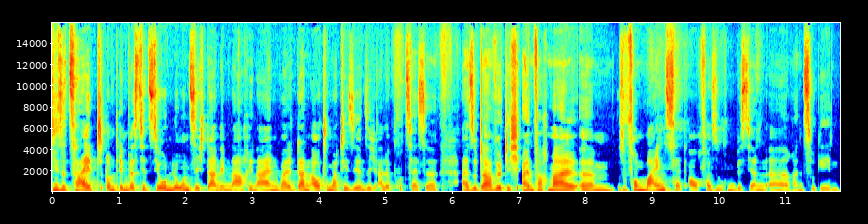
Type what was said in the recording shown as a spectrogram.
diese Zeit und Investition lohnt sich dann im Nachhinein, weil dann automatisieren sich alle Prozesse. Also da würde ich einfach mal ähm, so vom Mindset auch versuchen, ein bisschen äh, ranzugehen.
